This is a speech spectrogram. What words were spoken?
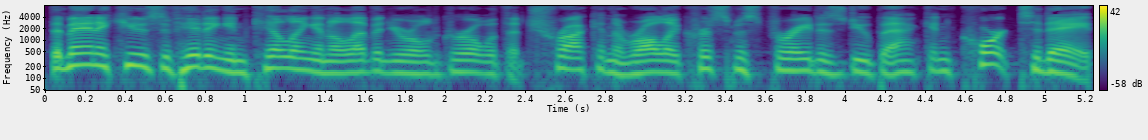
The man accused of hitting and killing an 11 year old girl with a truck in the Raleigh Christmas parade is due back in court today.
